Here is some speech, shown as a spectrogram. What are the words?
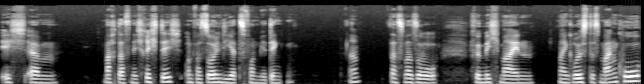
ich ähm, mache das nicht richtig und was sollen die jetzt von mir denken? Ja? Das war so für mich mein, mein größtes Manko.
